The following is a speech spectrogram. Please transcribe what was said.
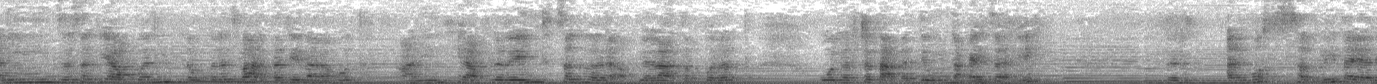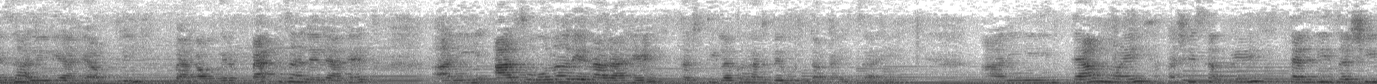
आणि जसं की आपण लवकरच भारतात येणार आहोत आणि हे आपलं रेंटचं घर आपल्याला आता परत ओनरच्या ताब्यात देऊन टाकायचं आहे. तर ऑलमोस्ट सगळी तयारी झालेली आहे आपली. बॅगा वगैरे पॅक झालेल्या आहेत आणि आज ओनर येणार आहे तर तिला घर देऊन टाकायचं आहे. आणि त्यामुळे अशी सगळी त्यांनी जशी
